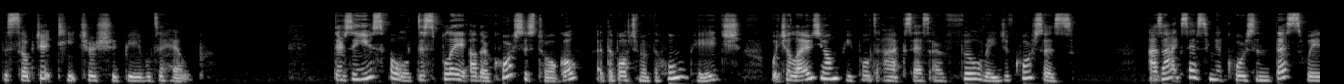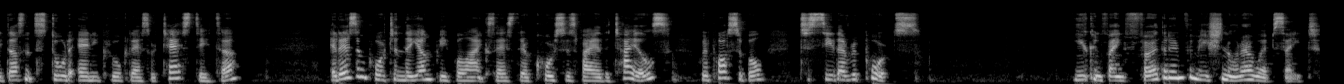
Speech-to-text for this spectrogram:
the subject teacher should be able to help. There's a useful Display Other Courses toggle at the bottom of the home page, which allows young people to access our full range of courses. As accessing a course in this way doesn't store any progress or test data, it is important that young people access their courses via the tiles, where possible, to see their reports. You can find further information on our website.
